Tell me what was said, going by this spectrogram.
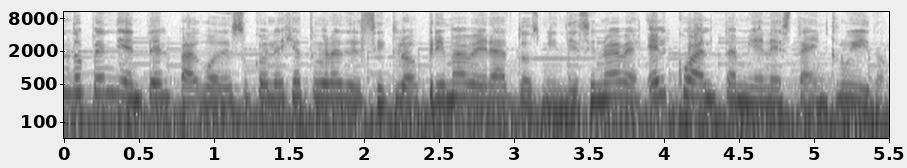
quedando pendiente el pago de su colegiatura del ciclo primavera 2019, el cual también está incluido.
